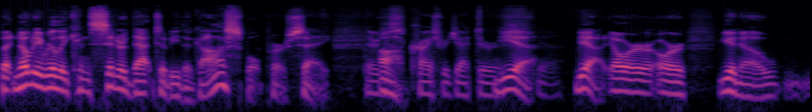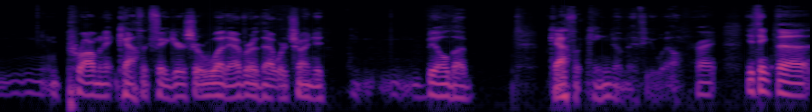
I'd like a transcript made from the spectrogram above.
but nobody really considered that to be the gospel per se. They're just Christ rejectors. Ah. Yeah, yeah, or or you know, prominent Catholic figures or whatever that were trying to build a Catholic kingdom, if you will. Right. You think the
